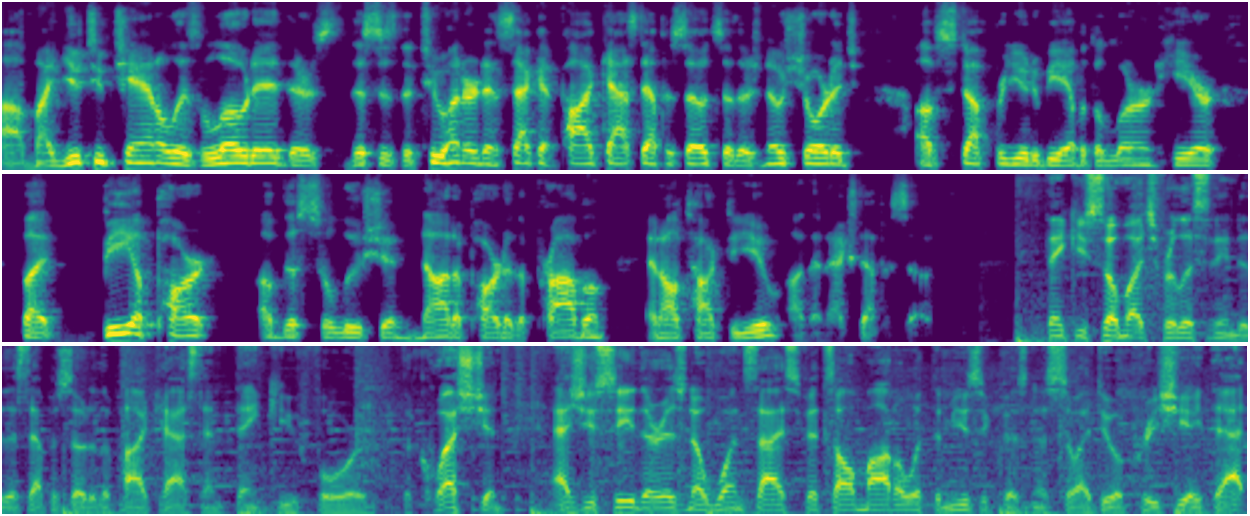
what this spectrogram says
Uh, my YouTube channel is loaded. There's this is the 202nd podcast episode, so there's no shortage of stuff for you to be able to learn here. But be a part of the solution, not a part of the problem. And I'll talk to you on the next episode. Thank you so much for listening to this episode of the podcast, and thank you for the question. As you see, there is no one size fits all model with the music business, so I do appreciate that.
